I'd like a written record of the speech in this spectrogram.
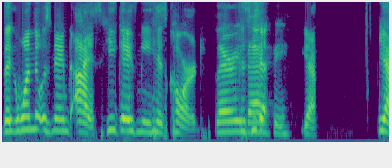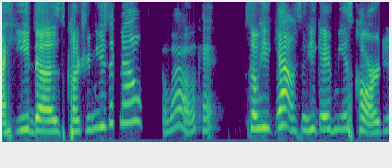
the one that was named Ice, he gave me his card. Larry 'cause he Bagby. Yeah, he does country music now. Oh wow. Okay. So he yeah, so he gave me his card.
